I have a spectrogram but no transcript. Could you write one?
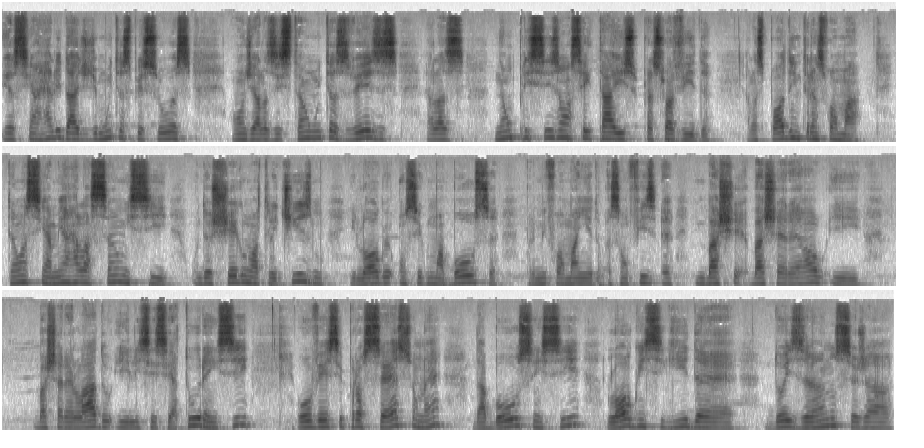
E assim, a realidade de muitas pessoas, onde elas estão, muitas vezes elas não precisam aceitar isso para sua vida. Elas podem transformar. Então, assim, a minha relação em si, onde eu chego no atletismo e logo eu consigo uma bolsa para me formar em educação física, em bacharel e bacharelado e licenciatura em si, houve esse processo né, da bolsa em si. Logo em seguida, dois anos, eu já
